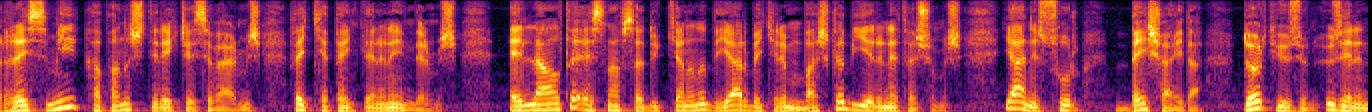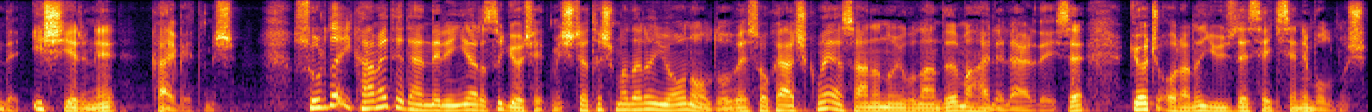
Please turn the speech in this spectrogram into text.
resmi kapanış dilekçesi vermiş ve kepenklerini indirmiş. 56 esnafsa dükkanını Diyarbakır'ın başka bir yerine taşımış. Yani Sur 5 ayda 400'ün üzerinde iş yerini kaybetmiş. Sur'da ikamet edenlerin yarısı göç etmiş. Çatışmaların yoğun olduğu ve sokağa çıkma yasağının uygulandığı mahallelerde ise göç oranı %80'i bulmuş.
